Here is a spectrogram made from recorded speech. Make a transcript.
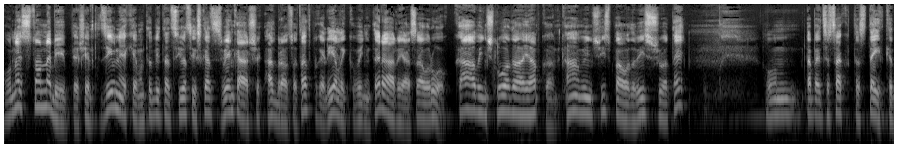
Un es nu, nebiju pie šiem dzīvniekiem, tad bija tāds jocīgs skats. Es vienkārši atbraucot atpakaļ, ieliku viņu terārijā savu roku. Kā viņš lodāja apkārt, kā viņš izpauda visu šo te. Un tāpēc es saku, tas teikt, ka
